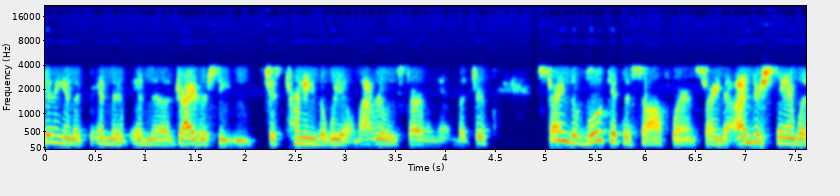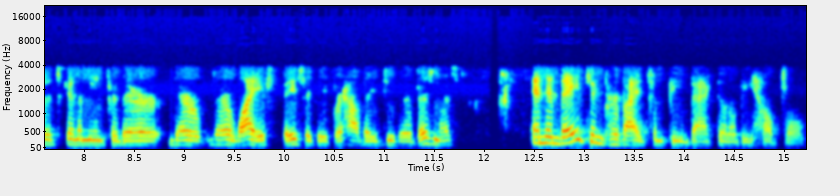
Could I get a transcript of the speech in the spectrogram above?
sitting in the in the in the driver's seat and just turning the wheel, not really starting it, but just starting to look at the software and starting to understand what it's going to mean for their their their life, basically for how they do their business, and then they can provide some feedback that'll be helpful.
